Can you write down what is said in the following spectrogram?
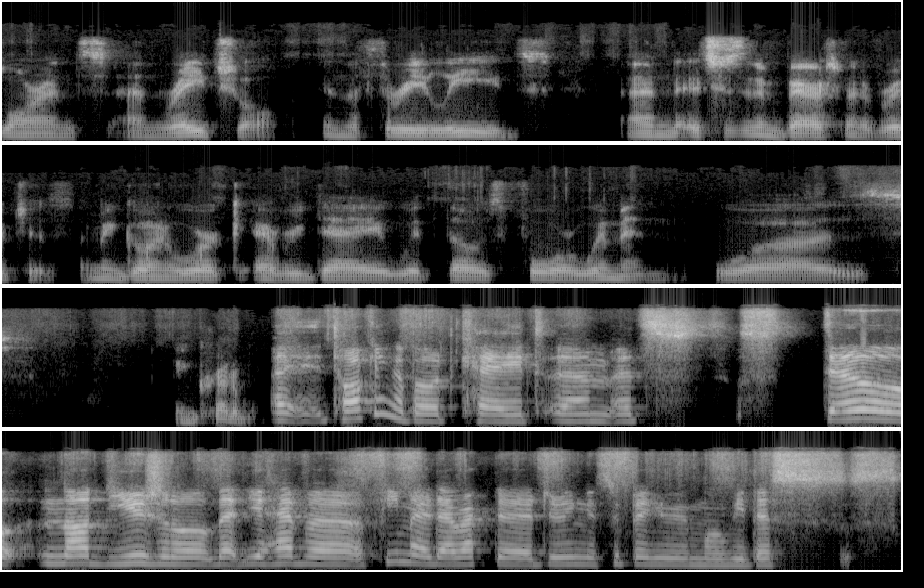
Florence and Rachel in the three leads. And it's just an embarrassment of riches. I mean, going to work every day with those four women was incredible. Uh, talking about Kate, um, it's still not usual that you have a female director doing a superhero movie this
